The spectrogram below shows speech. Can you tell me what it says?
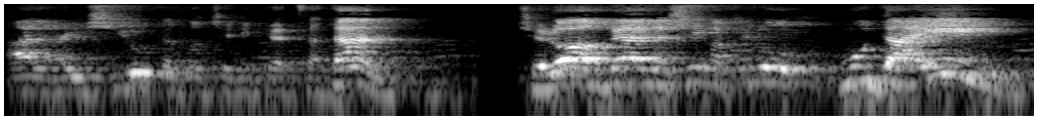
על האישיות הזאת שנקראת שטן, שלא הרבה אנשים אפילו מודעים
